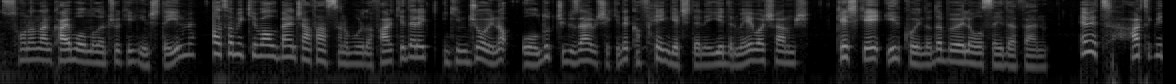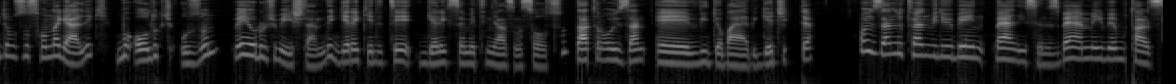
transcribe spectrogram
sonradan kaybolmaları çok ilginç değil mi? Ama tabii ki Valve bence hatasını burada fark ederek ikinci oyuna oldukça güzel bir şekilde kafa yengeçlerini yedirmeyi başarmış. Keşke ilk oyunda da böyle olsaydı efendim. Evet artık videomuzun sonuna geldik. Bu oldukça uzun ve yorucu bir işlemdi. Gerek editi gerekse metin yazması olsun. Zaten o yüzden eee, video bayağı bir gecikti. O yüzden lütfen videoyu beğen beğendiyseniz beğenmeyi ve bu tarz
